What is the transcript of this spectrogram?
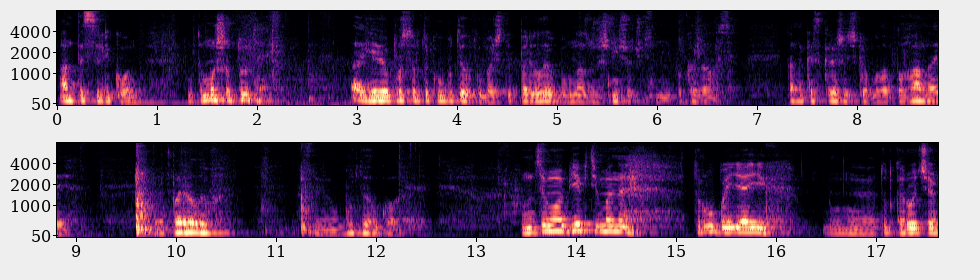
антисилікон. Ну, Тому що тут, а, я його просто в таку бутилку, бачите, перелив, бо вона зручніше щось мені показалося. Там якась кришечка була погана і перелив цю бутилку. На цьому об'єкті в мене труби, я їх. е, Тут, коротше,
